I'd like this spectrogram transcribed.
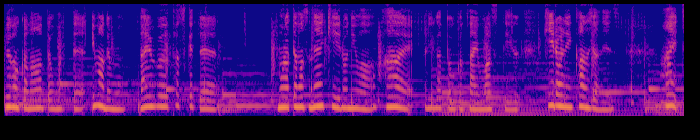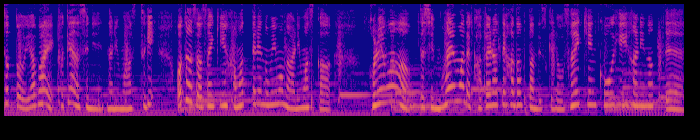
るのかなって思って今でもだいぶ助けてもらってますね黄色には。はい。ありがとうございますっていう黄色に感謝です。はい、ちょっとやばい、駆け足になります。次、オタスは最近ハマってる飲み物ありますか？これは、私前までカフェラテ派だったんですけど、最近コーヒー派になって、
